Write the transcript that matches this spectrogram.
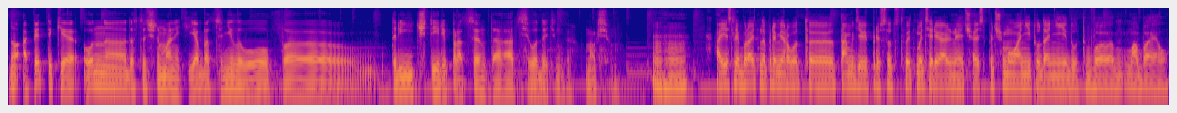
Но опять-таки он э, достаточно маленький. Я бы оценил его в э, 3-4% от всего дейтинга максимум. Мгм. А если брать, например, вот э, там, где присутствует материальная часть, почему они туда не идут в mobile?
